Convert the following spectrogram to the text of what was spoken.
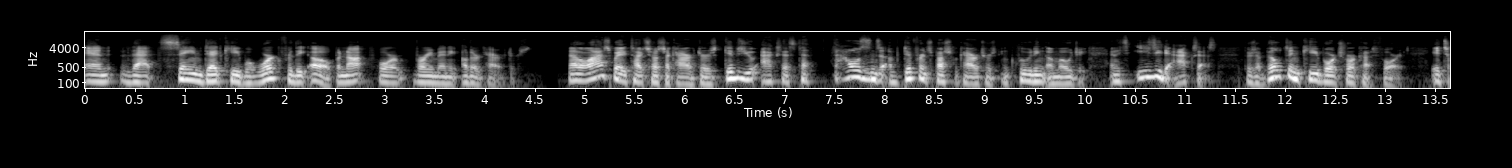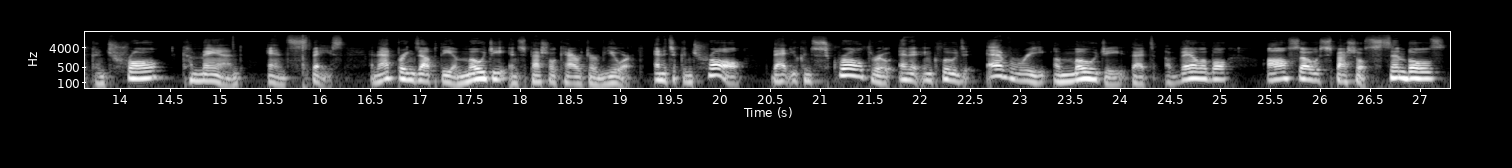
and that same dead key will work for the O but not for very many other characters. Now the last way to type special characters gives you access to thousands of different special characters including emoji. And it's easy to access. There's a built-in keyboard shortcut for it. It's Control, Command, and Space. And that brings up the emoji and special character viewer. And it's a control that you can scroll through and it includes every emoji that's available. Also special symbols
